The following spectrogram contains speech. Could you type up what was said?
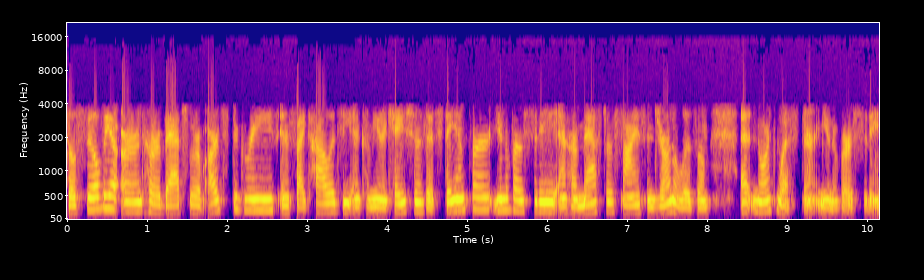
So Sylvia earned her Bachelor of Arts degrees in Psychology and Communications at Stanford University and her Master of Science in Journalism at Northwestern University.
